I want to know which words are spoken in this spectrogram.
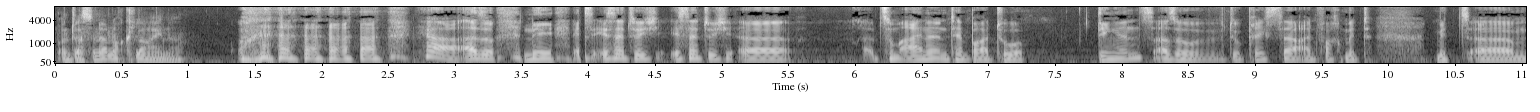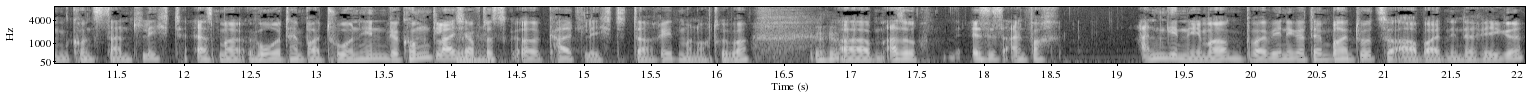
Und das sind ja noch kleine. ja, also nee, es ist natürlich ist natürlich äh, zum einen ein Temperaturdingens, also du kriegst da einfach mit mit ähm, Konstantlicht erstmal hohe Temperaturen hin. Wir kommen gleich auf das äh, Kaltlicht, da reden wir noch drüber. Ähm, also es ist einfach angenehmer, bei weniger Temperatur zu arbeiten in der Regel.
